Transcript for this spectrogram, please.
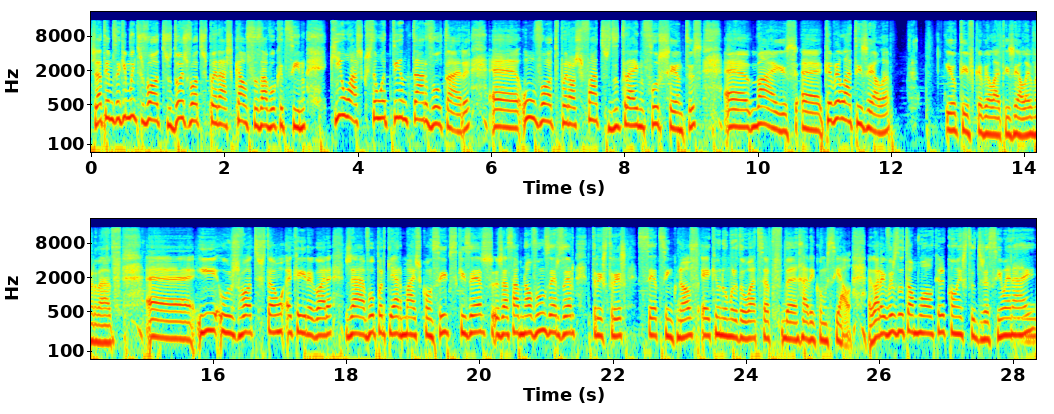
Já temos aqui muitos votos, dois votos para as calças à boca de sino, que eu acho que estão a tentar voltar. Eh, um voto para os fatos de treino fluorescentes, eh, mais eh, cabelo à tigela. Eu tive cabelo à tigela, é verdade. Eh, e os votos estão a cair agora. Já vou partilhar mais consigo. Se quiseres, já sabe, 910033759 é aqui o número do WhatsApp da Rádio Comercial. Agora em vez do Tom Walker com este Just You and I.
